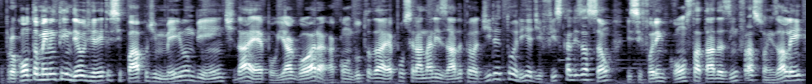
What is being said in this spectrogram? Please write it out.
O Procon também não entendeu direito esse papo de meio ambiente da Apple e agora a conduta da Apple será analisada pela diretoria de fiscalização e se forem constatadas infrações à lei,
